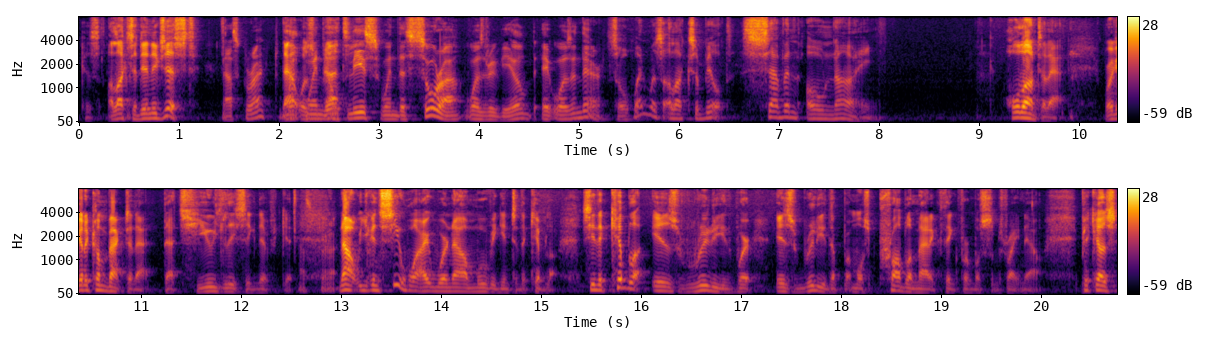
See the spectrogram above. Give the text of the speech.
because Al Aqsa didn't exist. That's correct. That But was when built- at least when the surah was revealed, it wasn't there. So when was Al Aqsa built? 709. Hold on to that. We're going to come back to that. That's hugely significant. That's correct. Now you can see why we're now moving into the Qibla. See, the Qibla is really where is really the most problematic thing for Muslims right now, because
